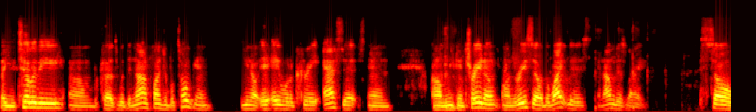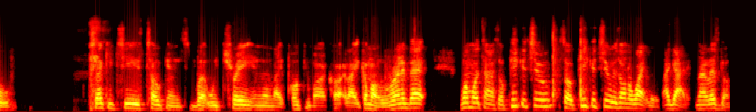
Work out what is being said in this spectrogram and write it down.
a utility um, because with the non fungible token, you know, it able to create assets and um, you can trade them on the resale, the whitelist. And I'm just like, so Chuck E. Cheese tokens, but we trade in them like Pokemon card. Like, come on, run it back. One more time. So Pikachu, so Pikachu is on the whitelist. I got it. Now let's go.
